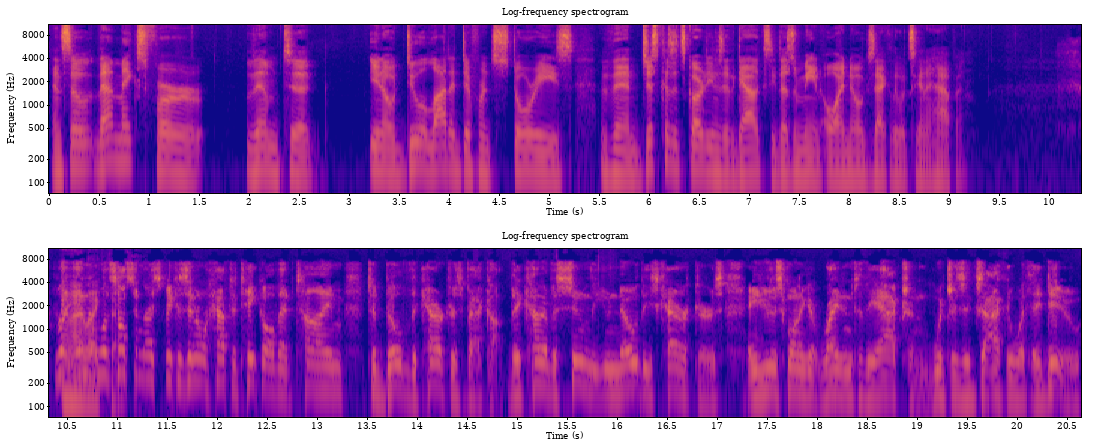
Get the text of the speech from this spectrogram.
And so that makes for them to you know do a lot of different stories than just because it's Guardians of the Galaxy doesn't mean oh I know exactly what's going to happen. Right, and, and, I like it's that. also nice because they don't have to take all that time to build the characters back up. They kind of assume that you know these characters and you just want to get right into the action, which is exactly what they do,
